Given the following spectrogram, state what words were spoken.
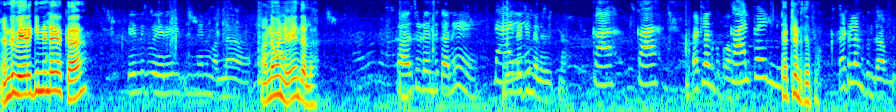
ఎందుకు వేరే గిన్నె ఉండే అక్క? ఎందుకు వేరే నేను మళ్ళా అన్నం వండి ఏంది అలా? కాల్చుడు ఎందుకని నీళ్ళ గిన్నెలో పెట్టిన. పాపం కట్లండి తెప్పు. కట్టెలు అందుకుంది రాములు.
